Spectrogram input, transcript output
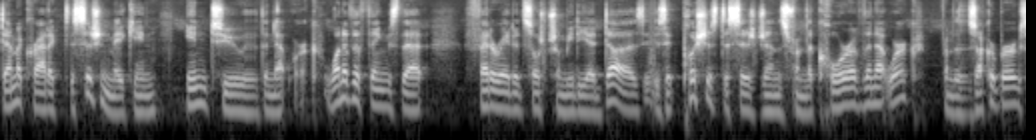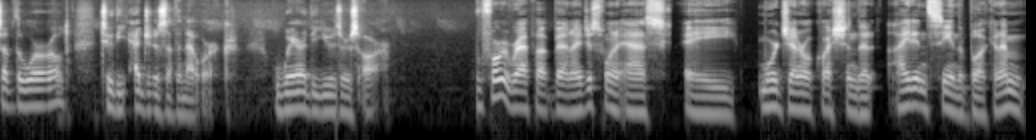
democratic decision making into the network. One of the things that federated social media does is it pushes decisions from the core of the network, from the Zuckerbergs of the world, to the edges of the network, where the users are. Before we wrap up, Ben, I just want to ask a more general question that I didn't see in the book, and I'm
